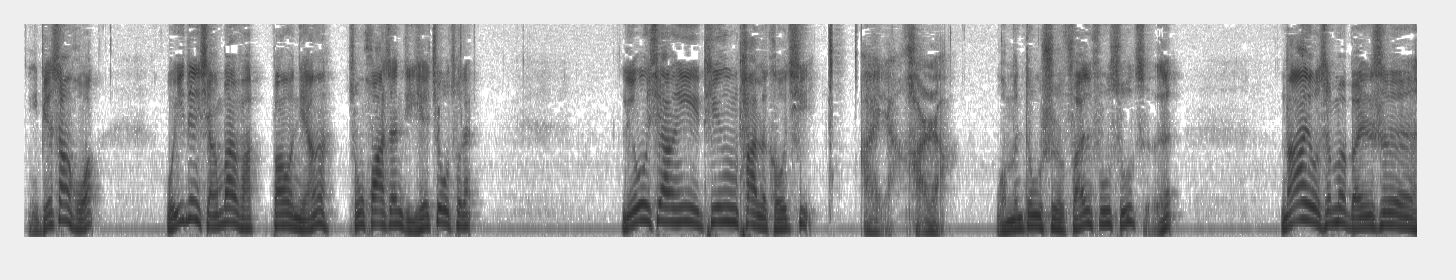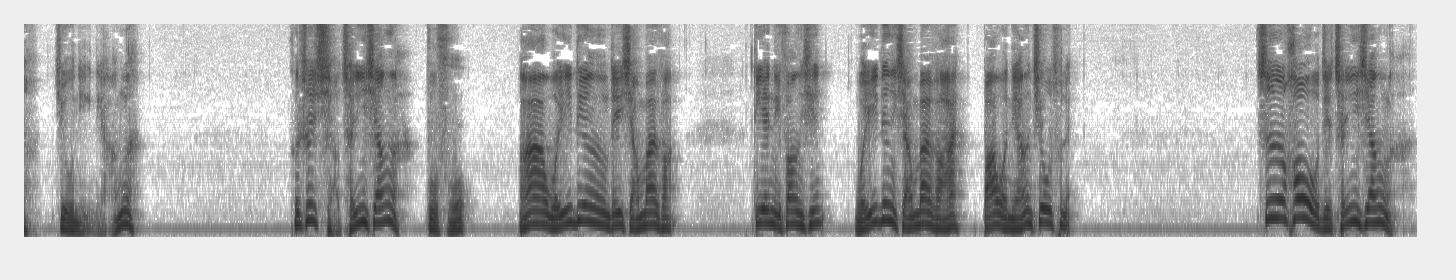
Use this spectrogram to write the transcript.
你别上火。”我一定想办法把我娘啊从华山底下救出来。刘向一听，叹了口气：“哎呀，孩儿啊，我们都是凡夫俗子，哪有什么本事救你娘啊？”可是小沉香啊不服，啊，我一定得想办法。爹，你放心，我一定想办法，把我娘救出来。之后，这沉香啊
